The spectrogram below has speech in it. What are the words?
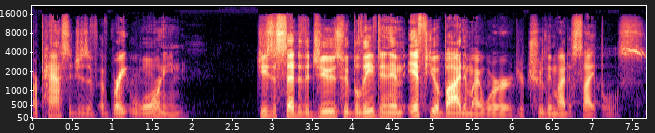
are passages of, of great warning. Jesus said to the Jews who believed in him, If you abide in my word, you're truly my disciples.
